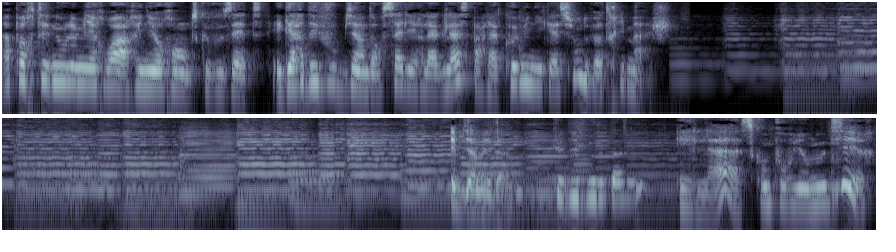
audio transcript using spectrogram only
Apportez-nous le miroir, ignorante que vous êtes, et gardez-vous bien d'en salir la glace par la communication de votre image. Eh bien, mesdames, que dites-vous de Paris Hélas, qu'en pourrions-nous dire?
